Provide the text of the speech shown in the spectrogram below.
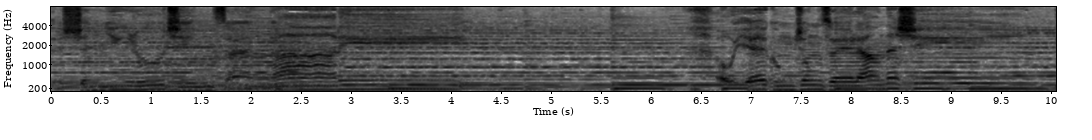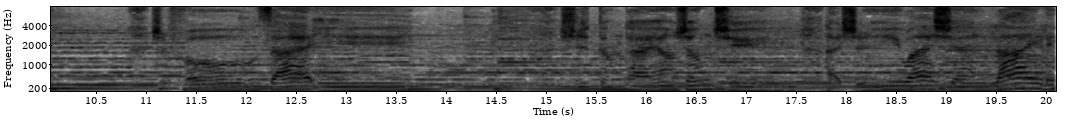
的身影如今在哪里？哦，夜空中最亮的星，是否在意？是等太阳升起，还是意外先来临？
